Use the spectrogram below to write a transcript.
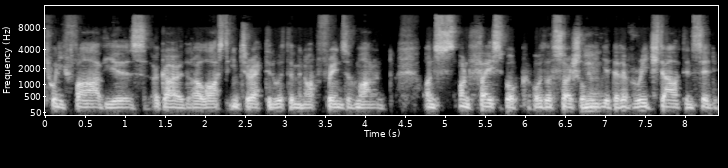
25 years ago that I last interacted with them and are friends of mine on, on, on Facebook or the social yeah. media that have reached out and said,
